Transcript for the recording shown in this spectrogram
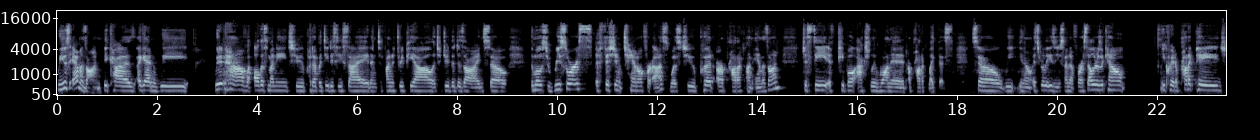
we use Amazon because again, we we didn't have all this money to put up a D2C site and to find a 3PL and to do the design. So the most resource efficient channel for us was to put our product on Amazon to see if people actually wanted a product like this. So we, you know, it's really easy. You sign up for a seller's account, you create a product page,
